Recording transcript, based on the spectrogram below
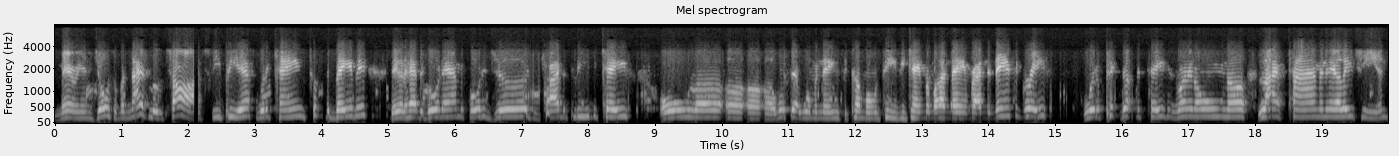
Mary and Joseph a nice little charge. CPS would have came, took the baby. They would have had to go down before the judge and tried to plead the case. Old, uh, uh, uh, uh what's that woman name to come on TV? Can't remember her name right now. Nancy Grace would have picked up the tape and run it on uh, Lifetime and LHN.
